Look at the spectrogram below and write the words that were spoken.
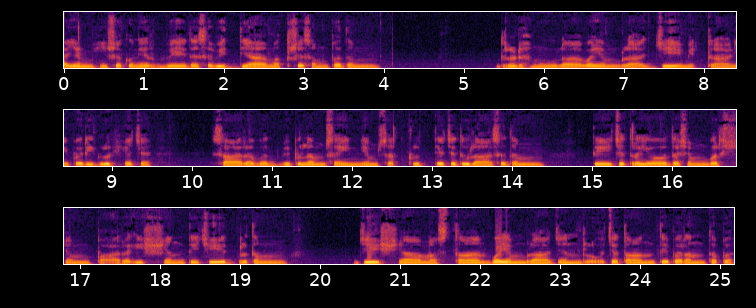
अयं हि शकुनिर्वेदसविद्यामक्षसम्पदम्। दृढमूला वयं राज्ये मित्राणि परिगृह्य च सारवद्विपुलं सैन्यं सत्कृत्य च दुरासदं ते च त्रयोदशं वर्षं पारयिष्यन्ति चेद्व्रतं जेष्यामस्तान् वयं राजन् रोचतान्ते परन्तप।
